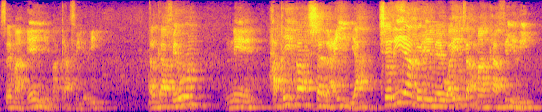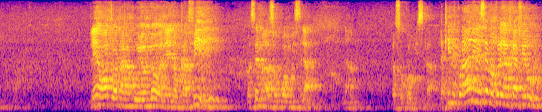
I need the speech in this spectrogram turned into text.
sema enyi makafiri. Alkafirun ni haqiqa shar'iyya, sheria ndo imewaita makafiri. Leo watu wataka kuiondoa neno kafiri, wasema asokuwa Muislamu. Naam, asokuwa Muislamu, lakini Qur'ani imesema kule alkafirun.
